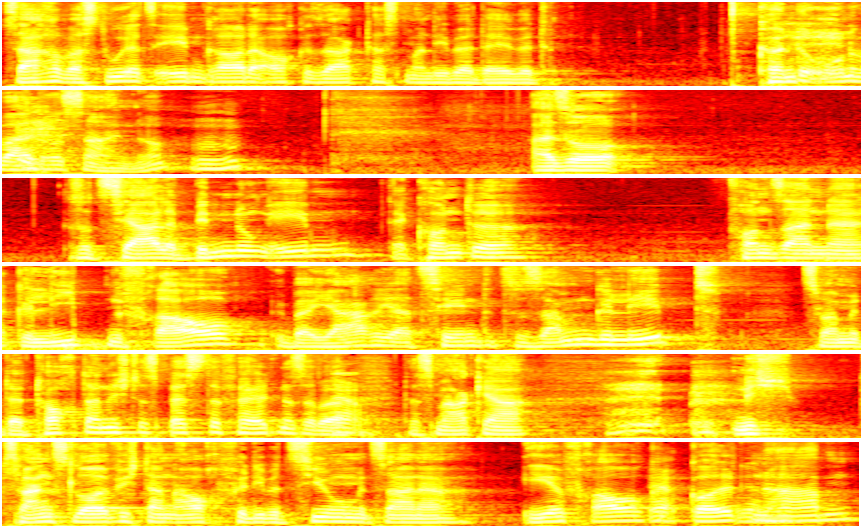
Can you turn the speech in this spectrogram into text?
Sache, was du jetzt eben gerade auch gesagt hast, mein lieber David. Könnte ohne weiteres sein. Ne? Also soziale Bindung eben, der konnte von seiner geliebten Frau über Jahre, Jahrzehnte zusammengelebt. Zwar mit der Tochter nicht das beste Verhältnis, aber Ja. das mag ja nicht zwangsläufig dann auch für die Beziehung mit seiner Ehefrau Ja, gegolten genau. haben.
